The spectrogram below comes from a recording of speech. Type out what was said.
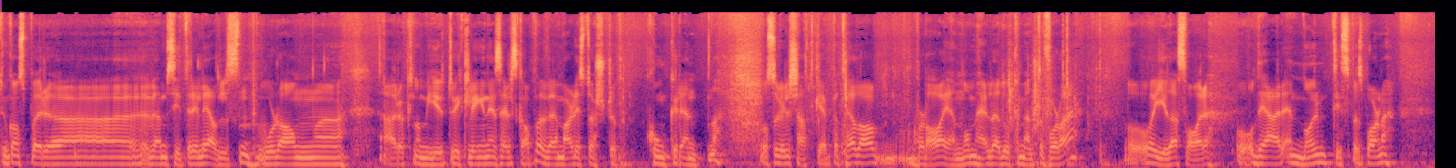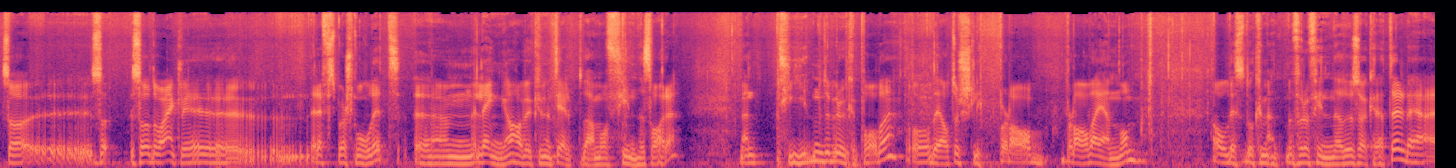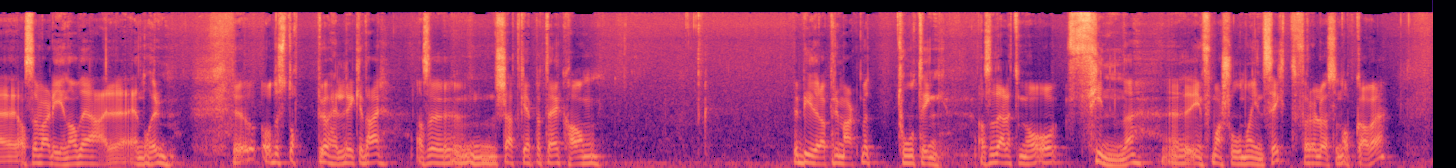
du kan spørre eh, hvem sitter i ledelsen, hvordan eh, er økonomiutviklingen i selskapet, hvem er de største konkurrentene. Og så vil ChatGPT da bla gjennom hele det dokumentet for deg og, og gi deg svaret. Og det er enormt tidsbesparende. Så, så, så, det var egentlig ref spørsmålet ditt. Lenge har vi kunnet hjelpe deg med å finne svaret. Men tiden du bruker på det, og det at du slipper å bla deg gjennom alle disse dokumentene for å finne det du søker etter, det altså verdien av det er enorm. Og det stopper jo heller ikke der. Altså, ChatGPT kan bidra primært med to ting. Altså, det er dette med å finne eh, informasjon og innsikt for å løse en oppgave,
